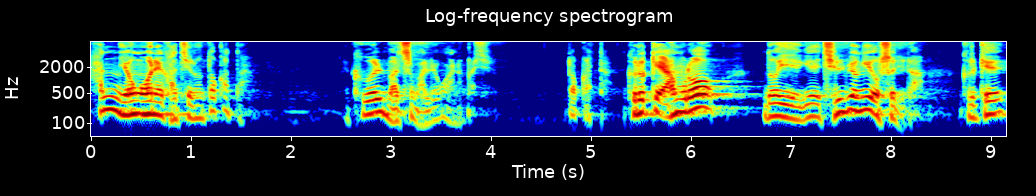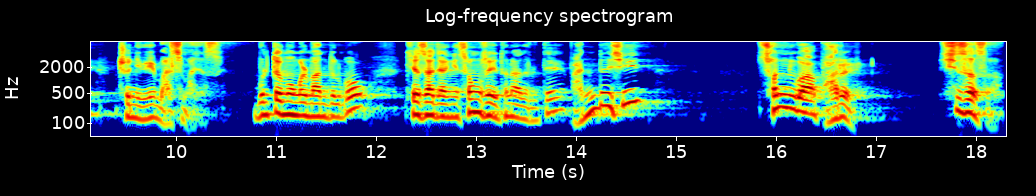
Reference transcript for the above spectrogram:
한 영혼의 가치는 똑같다. 그걸 말씀하려고 하는 것이 똑같다. 그렇게 함으로 너희에게 질병이 없으리라. 그렇게 주님이 말씀하셨어요. 물두멍을 만들고 제사장이 성소에 드나들 때 반드시 손과 발을 씻어서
